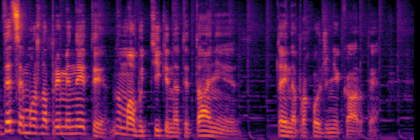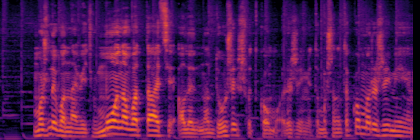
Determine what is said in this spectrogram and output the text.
Де це можна примінити? Ну, мабуть, тільки на Титані та й на проходженні карти. Можливо, навіть в моноватаці, але на дуже швидкому режимі. Тому що на такому режимі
